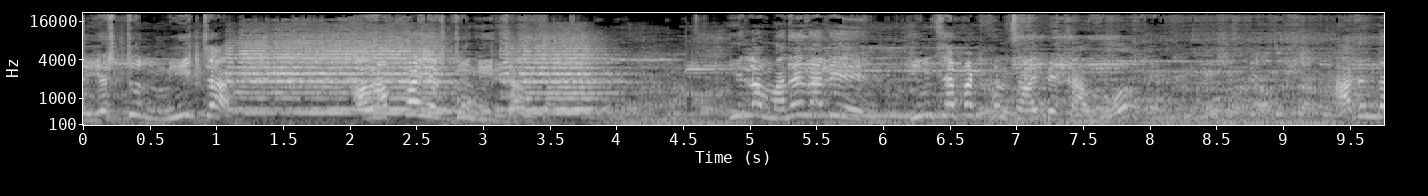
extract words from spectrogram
ಎಷ್ಟು ನೀಚ. ಅವರಪ್ಪ ಎಷ್ಟು ನೀಚ ಇಲ್ಲ, ಮನೆಯಲ್ಲಿ ಹಿಂಸೆ ಪಟ್ಕೊಂಡು ಸಾಯ್ಬೇಕಾವು ಅದನ್ನ,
